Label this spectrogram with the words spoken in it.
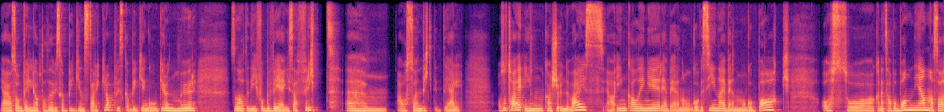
Jeg er også veldig opptatt av at vi skal bygge en sterk kropp, vi skal bygge en god grunnmur. Sånn at de får bevege seg fritt. Um, er også en viktig del. Og så tar jeg inn kanskje underveis. Jeg har innkallinger, jeg ber henne om å gå ved siden av, jeg ber henne om å gå bak. Og så kan jeg ta på bånd igjen. Altså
